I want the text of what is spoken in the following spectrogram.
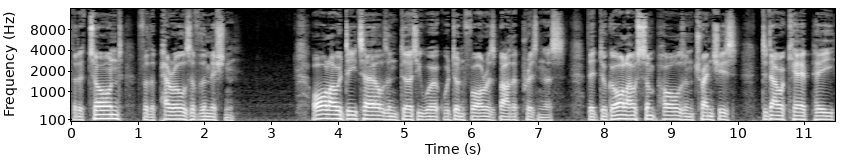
that atoned for the perils of the mission. All our details and dirty work were done for us by the prisoners. They dug all our sump holes and trenches, did our KP,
